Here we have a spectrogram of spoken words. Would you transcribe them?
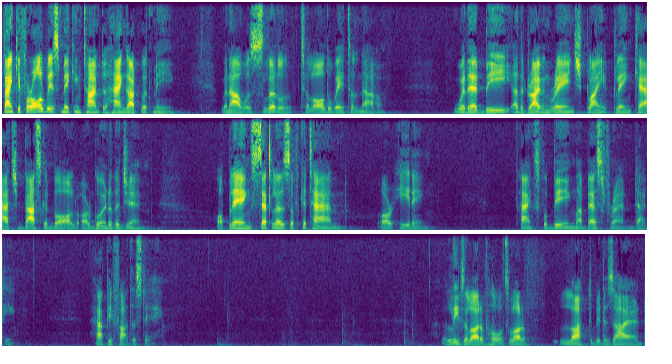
Thank you for always making time to hang out with me when I was little till all the way till now. Whether it be at the driving range play, playing catch, basketball, or going to the gym, or playing Settlers of Catan, or eating. Thanks for being my best friend, Daddy. Happy Father's Day. It leaves a lot of holes, a lot of lot to be desired.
